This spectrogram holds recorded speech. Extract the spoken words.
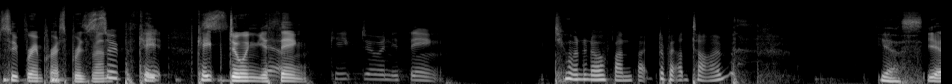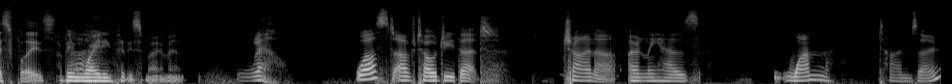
super impressed Brisbane. Super keep fit. keep doing your Yeah. thing. Keep doing your thing. Do you want to know a fun fact about time? Yes. Yes, please. I've been Ah. waiting for this moment. Well, whilst I've told you that China only has one time zone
